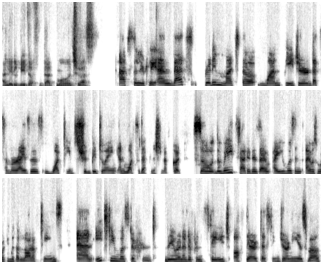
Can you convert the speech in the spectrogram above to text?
a little bit of that model to us. Absolutely. And that's pretty much the one pager that summarizes what teams should be doing and what's the definition of good. So the way it started is I, I was in, I was working with a lot of teams and each team was different. They were in a different stage of their testing journey as well.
